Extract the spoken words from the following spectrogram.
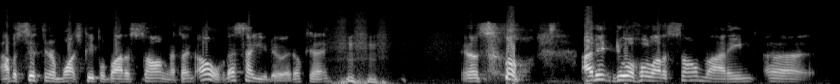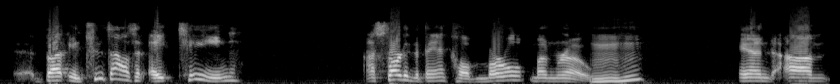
I would sit there and watch people write a song. I think, oh, that's how you do it. Okay. know, so I didn't do a whole lot of songwriting. Uh, but in 2018, I started a band called Merle Monroe, Mm-hmm. And um,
